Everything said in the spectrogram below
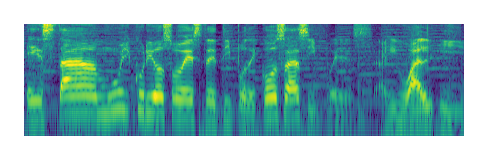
Está muy curioso este tipo de cosas y pues igual y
